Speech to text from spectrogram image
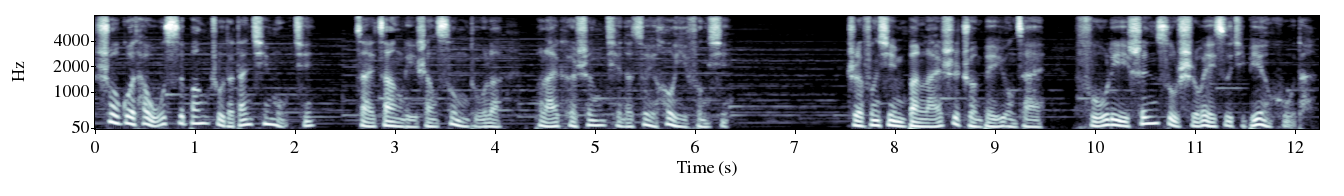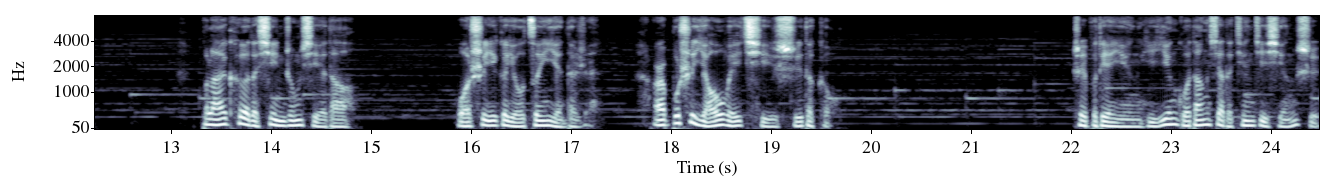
受过他无私帮助的单亲母亲，在葬礼上诵读了布莱克生前的最后一封信。这封信本来是准备用在福利申诉时为自己辩护的。布莱克的信中写道：“我是一个有尊严的人，而不是摇尾乞食的狗。”这部电影以英国当下的经济形势、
